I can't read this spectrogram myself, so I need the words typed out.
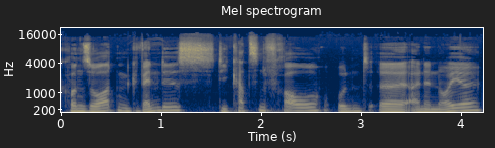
Konsorten, Gwendis, die Katzenfrau und äh, eine neue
